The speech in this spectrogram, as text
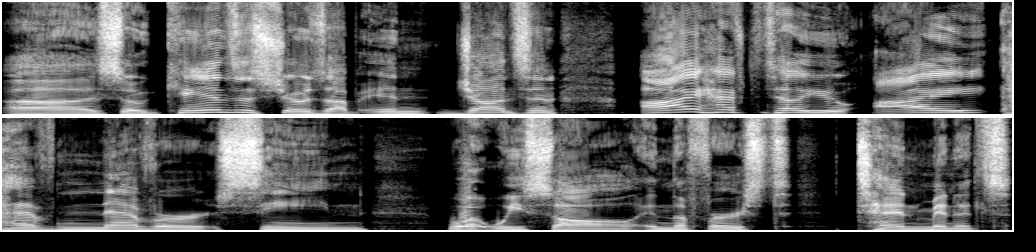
Uh, so Kansas shows up, and Johnson. I have to tell you, I have never seen what we saw in the first 10 minutes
